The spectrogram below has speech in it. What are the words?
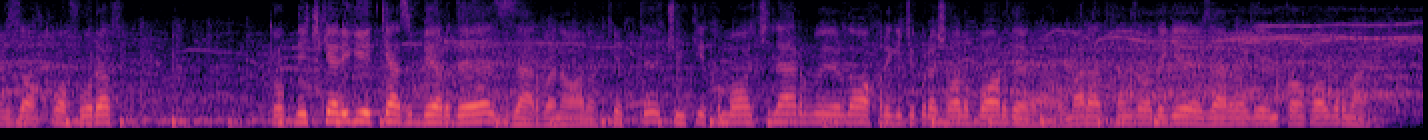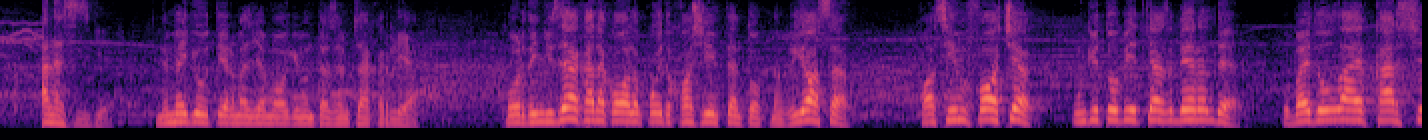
Mirzohid g'ofurov to'pni ichkariga yetkazib berdi zarbani olib ketdi chunki himoyachilar bu yerda oxirigacha kurash olib bordi. Umar adhamzodaga zarbaga imkon qoldirmadi. Ana sizga. Nimaga u terma jamoaga muntazam chaqirilyapti ko'rdingiz a qanaqa olib qo'ydi qoshimovdan to'pni? G'iyosov qosimov ochiq unga to'p yetkazib berildi. Ubaydullayev qarshi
